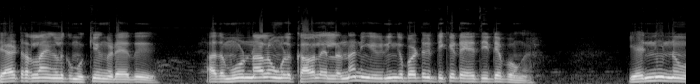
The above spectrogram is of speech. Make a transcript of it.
தேட்டர்லாம் எங்களுக்கு முக்கியம் கிடையாது. அதை மூணு நாளும் உங்களுக்கு கவலை இல்லைன்னா நீங்கள் நீங்கள் பாட்டுக்கு டிக்கெட்டை ஏற்றிக்கிட்டே போங்க. எண்ணி இன்னும்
